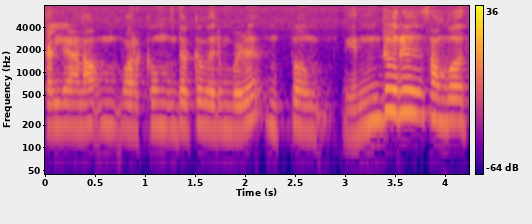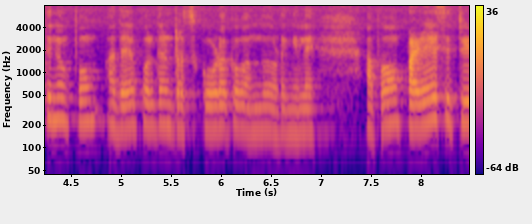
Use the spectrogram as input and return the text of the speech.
കല്യാണം വർക്കും ഇതൊക്കെ വരുമ്പോൾ ഇപ്പം എന്തൊരു സംഭവത്തിനും ഇപ്പം അതേപോലെ തന്നെ ഡ്രസ് കോഡൊക്കെ വന്നു തുടങ്ങിയില്ലേ? അപ്പോൾ പഴയ സിറ്റു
